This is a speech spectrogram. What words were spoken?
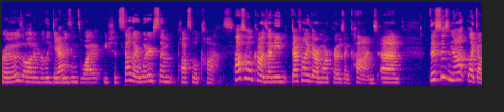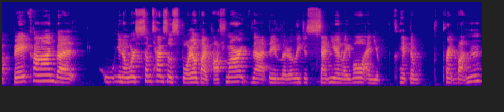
pros, a lot of really good Yeah. reasons why you should sell there. What are some possible cons? Possible cons. I mean, definitely there are more pros and cons. Um, this is not like a big con, but you know, we're sometimes so spoiled by Poshmark that they literally just send you a label and you hit the print button.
